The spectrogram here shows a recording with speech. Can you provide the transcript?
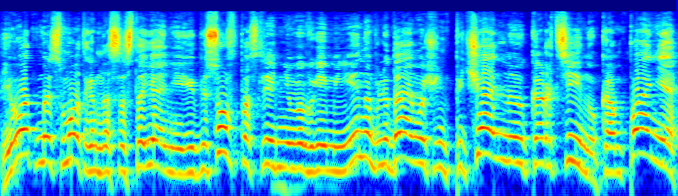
И вот мы смотрим на состояние Ubisoft последнего времени и наблюдаем очень печальную картину. Компания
